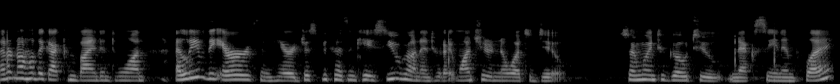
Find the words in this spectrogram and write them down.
I don't know how they got combined into one. I leave the errors in here just because in case you run into it, I want you to know what to do. So I'm going to go to next scene and play.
